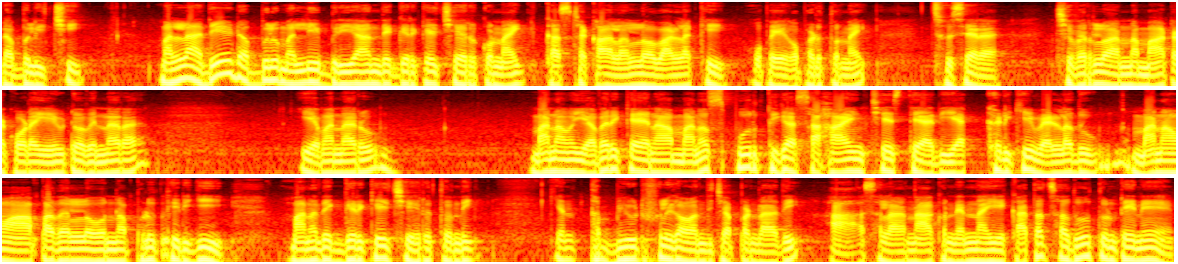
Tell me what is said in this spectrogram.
డబ్బులు ఇచ్చి మళ్ళీ అదే డబ్బులు మళ్ళీ బ్రియాన్ దగ్గరికే చేరుకున్నాయి. కష్టకాలంలో వాళ్ళకి ఉపయోగపడుతున్నాయి. చూసారా చివరిలో అన్న మాట కూడా ఏమిటో విన్నారా? ఏమన్నారు? మనం ఎవరికైనా మనస్ఫూర్తిగా సహాయం చేస్తే అది ఎక్కడికి వెళ్ళదు. మనం ఆపదల్లో ఉన్నప్పుడు తిరిగి మన దగ్గరికే చేరుతుంది. ఎంత బ్యూటిఫుల్గా ఉంది చెప్పండి అది. అసలు నాకు నిన్న ఈ కథ చదువుతుంటేనే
